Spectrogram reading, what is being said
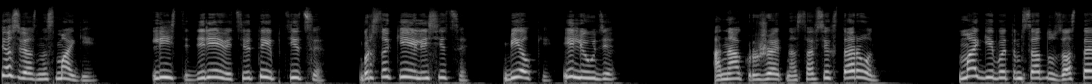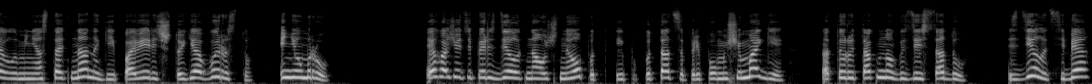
Все связано с магией. Листья, деревья, цветы птицы, барсуки и лисицы, белки и люди. Она окружает нас со всех сторон. Магия в этом саду заставила меня стать на ноги и поверить, что я вырасту и не умру. Я хочу теперь сделать научный опыт и попытаться при помощи магии – которой так много здесь в саду, сделать себя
